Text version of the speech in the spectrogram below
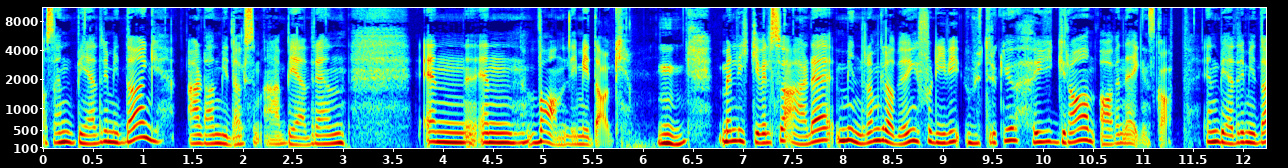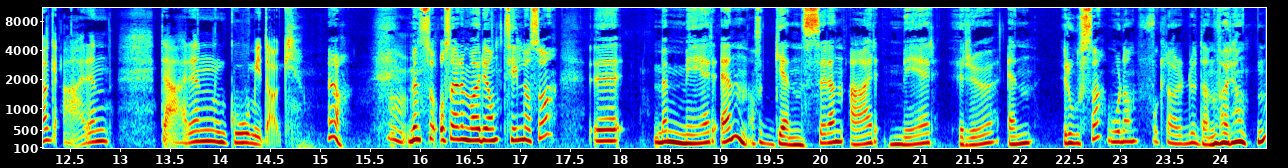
Altså en bedre middag er da en middag som er bedre enn en, en vanlig middag. Mm. Men likevel så er det mindre om gradbøying, fordi vi uttrykker jo høy grad av en egenskap. En bedre middag er en, det er en god middag. Ja. Men så også er det en variant til også, eh, med mer enn. Altså genseren er mer rød enn rosa. Hvordan forklarer du den varianten?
